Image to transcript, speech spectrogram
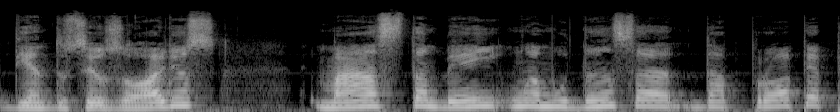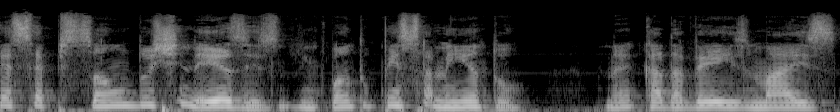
diante dos seus olhos, mas também uma mudança da própria percepção dos chineses enquanto pensamento. Né? Cada vez mais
